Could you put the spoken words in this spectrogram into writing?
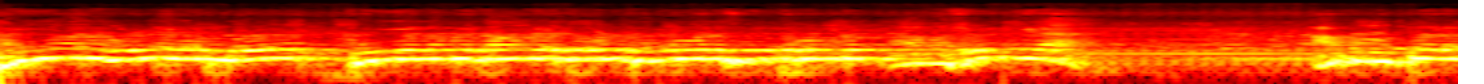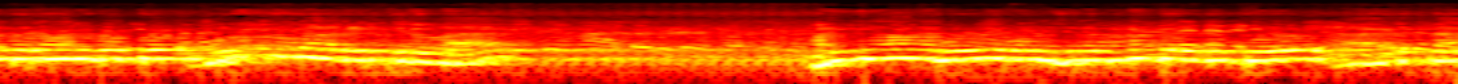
மையான பொருளை கொண்டு கையெல்லாமே தான் எடுத்துக்கொண்டு தகவலை சுவைத்துக் கொண்டு ஆமா சொல்கிறார் அவன் முத்தெலும்பை தான் எடுத்து முருகன் எடுத்திருவார் மையான பொருளை கொண்டு சில கணத்தை எடுத்து? எடுத்தா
